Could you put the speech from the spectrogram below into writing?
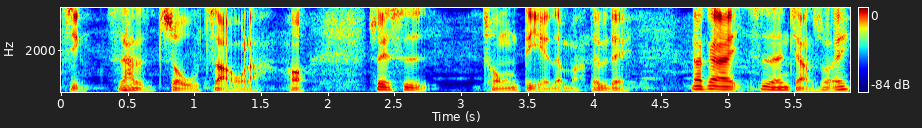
境，是他的周遭啦。哦，所以是重叠的嘛，对不对？那刚才世恒讲说，哎，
